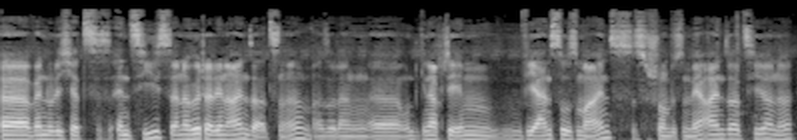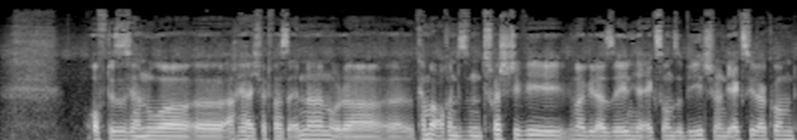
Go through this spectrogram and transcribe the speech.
äh, wenn du dich jetzt entziehst, dann erhöht er den Einsatz. Ne? Also dann äh, und je nachdem, wie ernst du es meinst, ist schon ein bisschen mehr Einsatz hier. Ne? Oft ist es ja nur, äh, ach ja, ich werde was ändern oder äh, kann man auch in diesem Trash-TV immer wieder sehen, hier Ex on the Beach, wenn die Ex wieder kommt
